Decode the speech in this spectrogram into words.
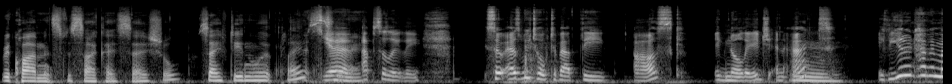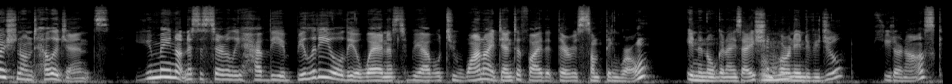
requirements for psychosocial safety in the workplace. Yeah, absolutely. So, as we talked about the ask, acknowledge, and act, hmm. if you don't have emotional intelligence, you may not necessarily have the ability or the awareness to be able to, one, identify that there is something wrong in an organization or mm-hmm. an individual. So, you don't ask.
